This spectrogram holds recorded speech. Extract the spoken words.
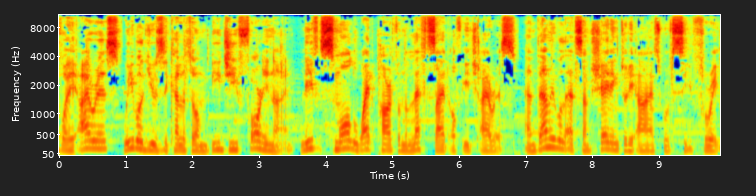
For the iris, we will use the color tone BG49. Leave small white parts on the left side of each iris. And then we will add some shading to the eyes with C3.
